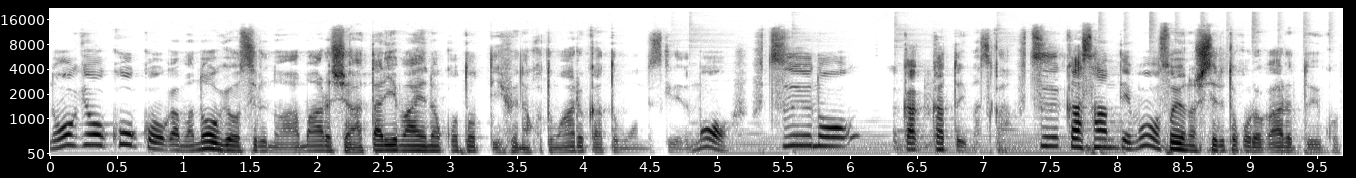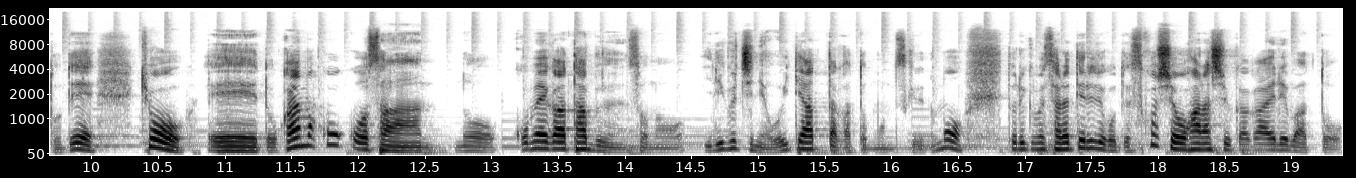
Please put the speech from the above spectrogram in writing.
農業高校がまあ農業するのは、まあ、ある種当たり前のことっていうふうなこともあるかと思うんですけれども普通の学科といいますか普通科さんでもそういうのしてるところがあるということで今日、えー、と岡山高校さんのお米が多分その入り口に置いてあったかと思うんですけれども取り組みされているということで少しお話伺えればと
